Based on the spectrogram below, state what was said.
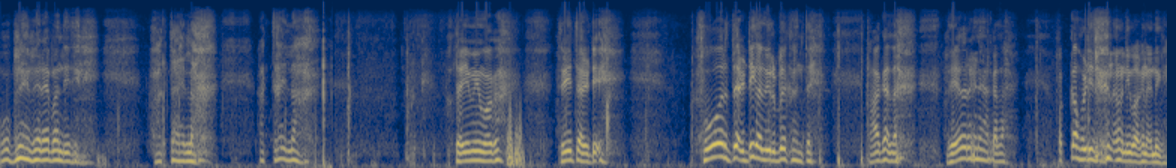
ಒಬ್ಬರೇ ಬೇರೆ ಬಂದಿದ್ದೀನಿ. ಆಗ್ತಾಯಿಲ್ಲ ಇಲ್ಲ. ಇಲ್ಲ. ಟೈಮ್ ಇವಾಗ ತ್ರೀ ತರ್ಟಿ ಫೋರ್ ತರ್ಟಿಗೆ ಅಲ್ಲಿ ಇರಬೇಕಂತೆ ಆಗಲ್ಲ. ದೇವರಣೆ ಆಗಲ್ಲ. ಪಕ್ಕ ಹೊಡಿದ ನಾವು ಇವಾಗ ನನಗೆ.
